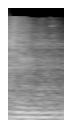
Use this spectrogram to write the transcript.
Dominating.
